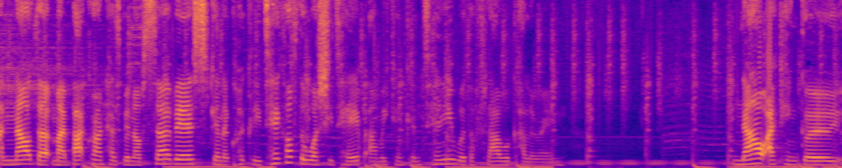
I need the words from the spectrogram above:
And now that my background has been of service, gonna quickly take off the washi tape and we can continue with the flower coloring. Now I can go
